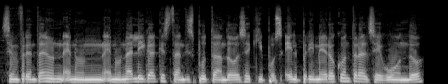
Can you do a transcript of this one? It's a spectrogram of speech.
se enfrenta en, en, en, una liga que están disputando dos equipos, el primero contra el segundo.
